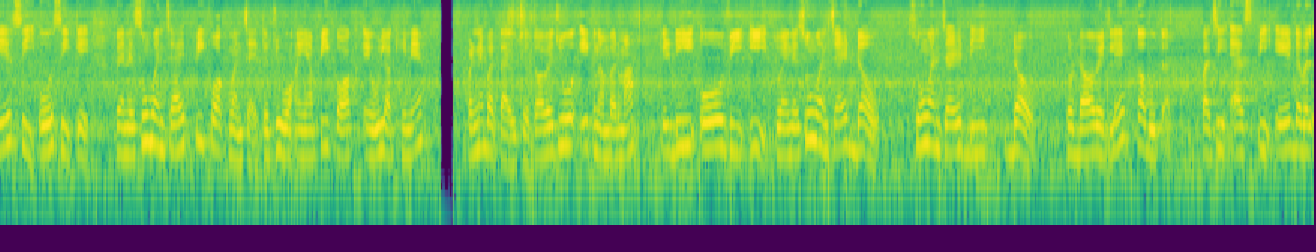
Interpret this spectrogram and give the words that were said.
A C O C K તો એને શું વંચાય? પીકોક વંચાય. તો જુઓ, અહીંયા પીકોક એવું લખીને આપણને બતાવ્યું છે. તો હવે જુઓ એક નંબરમાં કે ડી ઓ વી ઈ તો એને શું વંચાય? ડવ. શું વંચાય? D, dove. તો ડવ એટલે કબૂતર. પછી S P A double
